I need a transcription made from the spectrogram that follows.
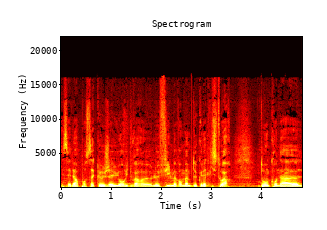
Et c'est d'ailleurs pour ça que j'ai eu envie de voir euh, le film avant même de connaître l'histoire. Donc on a euh,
